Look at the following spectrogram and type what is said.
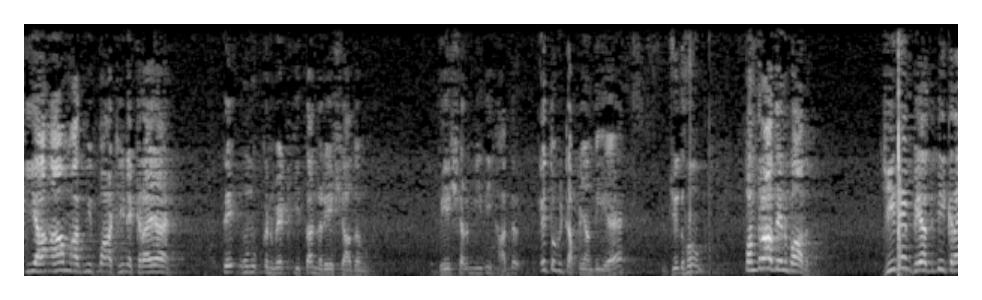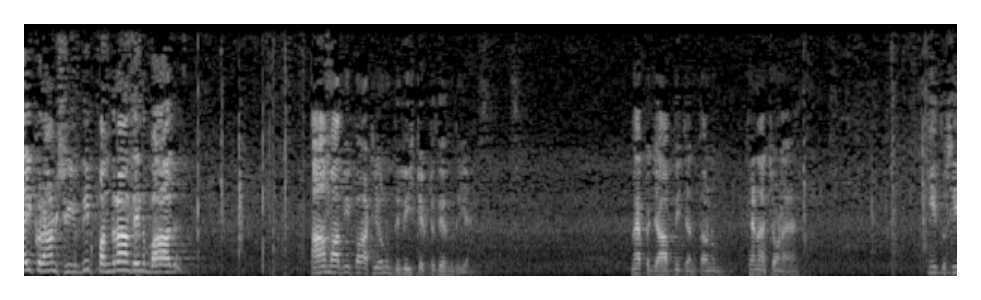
ਕਿ ਆ ਆਮ ਆਦਮੀ ਪਾਰਟੀ ਨੇ ਕਰਾਇਆ ਹੈ ਤੇ ਉਹਨੂੰ ਕਨਵਿਕਟ ਕੀਤਾ ਨਰੇਸ਼ ਯਾਦਵ ਨੂੰ। ਬੇਸ਼ਰਮੀ ਦੀ ਹੱਦ, ਇਹ ਤੋਂ ਵੀ ਟੱਪ ਜਾਂਦੀ ਹੈ, ਜਦੋਂ 15 ਦਿਨ ਬਾਅਦ ਜਿਹਨੇ ਬੇਅਦਬੀ ਕਰਾਈ ਕੁਰਾਨ ਸ਼ਰੀਫ ਦੀ 15 ਦਿਨ ਬਾਅਦ ਆਮ ਆਦਮੀ ਪਾਰਟੀ ਉਹਨੂੰ ਦਿੱਲੀ ਟਿਕਟ ਦੇ ਦਿੰਦੀ ਹੈ। ਮੈਂ ਪੰਜਾਬ ਦੀ ਜਨਤਾ ਨੂੰ ਕਹਿਣਾ ਚਾਹਣਾ ਹੈ ਕੀ ਤੁਸੀਂ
